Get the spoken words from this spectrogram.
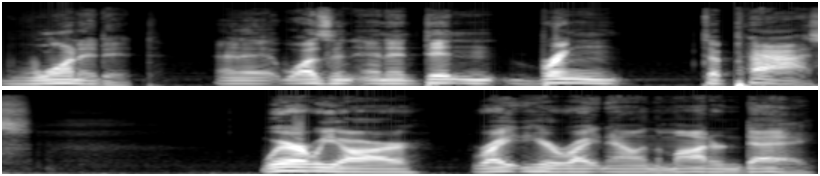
wanted it and it wasn't and it didn't bring to pass where we are right here right now in the modern day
